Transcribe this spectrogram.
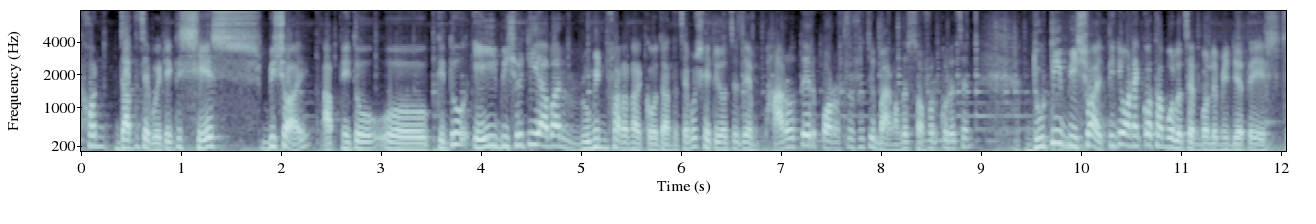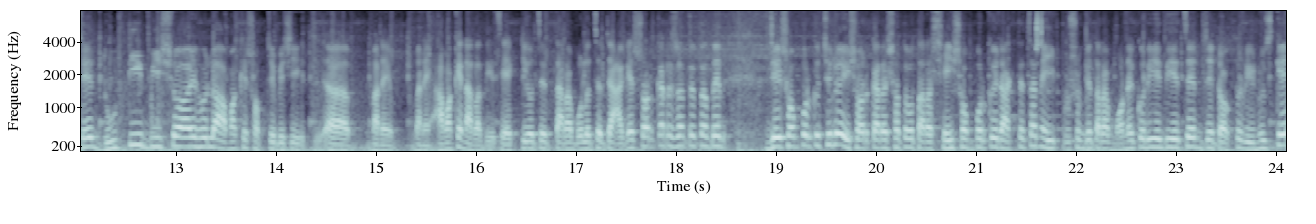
এখন জানতে চাইব, এটা একটি শেষ বিষয়। আপনি তো কিন্তু এই বিষয়টি আবার রুমিন ফারানাকেও জানতে চাইব। সেটি হচ্ছে যে ভারতের পররাষ্ট্র সচিব বাংলাদেশ সফর করেছেন। দুটি বিষয়, তিনি অনেক কথা বলেছেন বলে মিডিয়াতে এসছে। দুটি বিষয় হলো আমাকে সবচেয়ে বেশি মানে মানে আমাকে নাড়া দিয়েছে। একটি হচ্ছে তারা বলেছেন যে আগের সরকারের সাথে তাদের যে সম্পর্ক ছিল, এই সরকারের সাথেও তারা সেই সম্পর্কই রাখতে চান। এই প্রসঙ্গে তারা মনে করিয়ে দিয়েছেন যে ডক্টর ইউনুসকে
